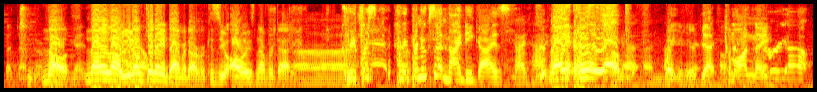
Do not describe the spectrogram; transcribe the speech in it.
that diamond armor. No, no, no, no! You I don't know. get any diamond armor because you always never die. Uh, Creepers, creeper nukes at 90, guys. guys, how do Night, hurry up! get Wait, you're here? Yeah, in? come on, Night. Hurry up.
